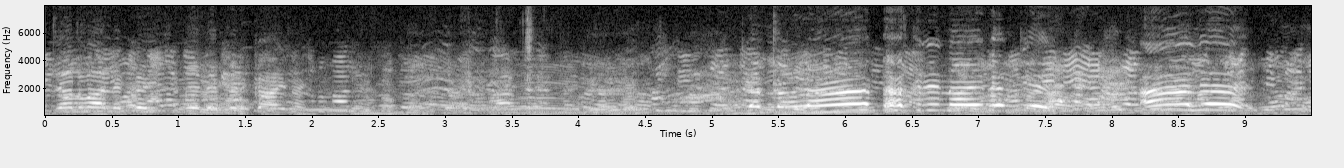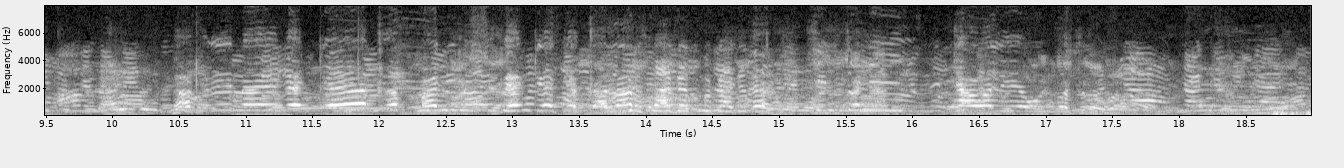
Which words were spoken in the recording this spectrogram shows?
जलवाले काही दिले तरी काय नाही भाकरी नाही भेटते आले भाकरी नाही भेटते पाणी नाही भेटते ते कलर कागद चिंचणी मिठावाली येऊन बसलो एकच नाव पाहिजे इथं इथं दोन नाव आले इथं कचारी आठवण हे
